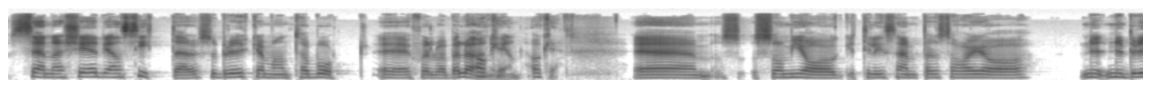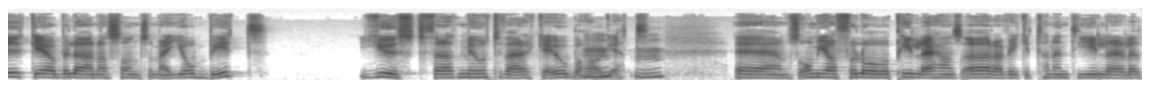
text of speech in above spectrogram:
Sen när kedjan sitter så brukar man ta bort eh, själva belöningen. okej. Ehm, s- som jag, till exempel, så har jag... Nu, nu brukar jag belöna sånt som är jobbigt. Just för att motverka obehaget. Mm, mm. Så om jag får lov att pilla i hans öra, vilket han inte gillar, eller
